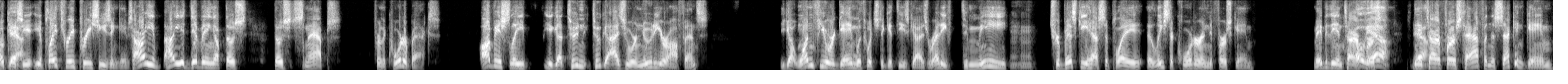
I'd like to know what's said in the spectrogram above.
Okay, Yeah. so you, you play three preseason games. How are you? How are you divvying up those those snaps for the quarterbacks? Obviously, you got two two guys who are new to your offense. You got one fewer game with which to get these guys ready. To me, Mm-hmm. Trubisky has to play at least a quarter in the first game, maybe the entire Oh, first yeah. the Yeah. entire first half in the second game.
